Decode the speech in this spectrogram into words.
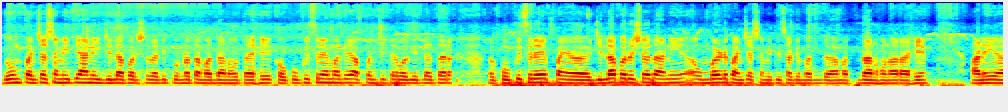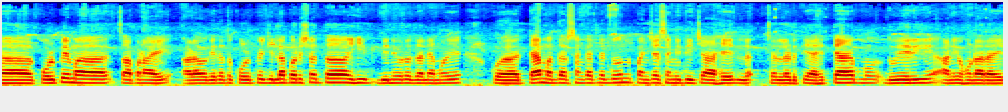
दोन पंचायत समिती आणि जिल्हा परिषदसाठी पूर्णतः मतदान होत आहे. क कोकिसरेमध्ये आपण चित्र बघितलं तर कोकिसरे प जिल्हा परिषद आणि उंबर्डे पंचायत समितीसाठी मत मतदान होणार आहे. आणि कोळपे चा आपण आहे आढावा घेतला तर कोळपे जिल्हा परिषद ही बिनविरोध झाल्यामुळे त्या मतदारसंघातल्या दोन पंचायत समितीच्या आहे ल लढती आहेत. त्या दुहेरी आणि होणार आहेत.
